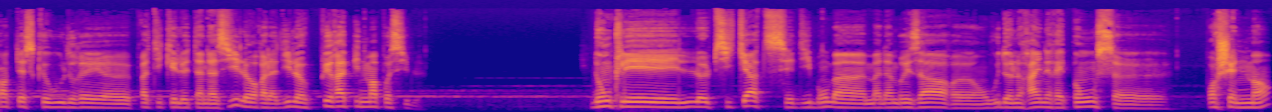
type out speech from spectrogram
quand est-ce que vous voudrez euh, pratiquer l'euthanasie? Laure, elle a dit le plus rapidement possible. Donc le psychiatre s'est dit, bon, ben, Madame Brizard, euh, on vous donnera une réponse euh, prochainement.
